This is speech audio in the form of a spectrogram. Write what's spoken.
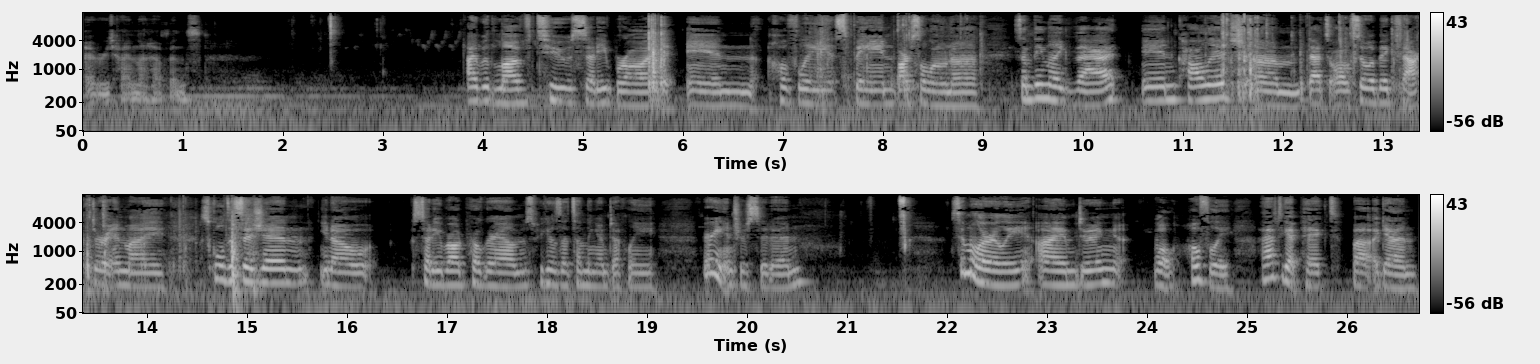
every time that happens. I would love to study abroad in hopefully Spain, Barcelona, something like that in college. Um, that's also a big factor in my school decision, you know, study abroad programs, because that's something I'm definitely very interested in. Similarly, I'm doing, well, hopefully, I have to get picked, but again,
